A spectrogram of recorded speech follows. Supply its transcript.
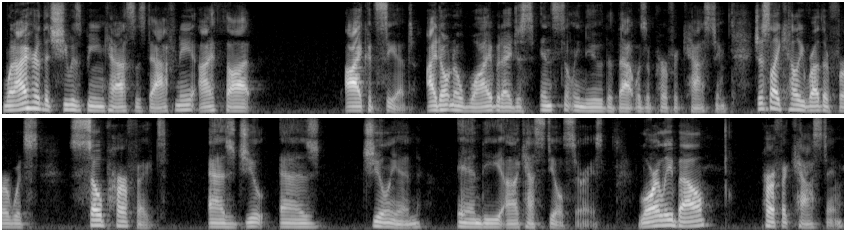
when I heard that she was being cast as Daphne, I thought, I could see it. I don't know why, but I just instantly knew that that was a perfect casting. Just like Kelly Rutherford was so perfect as Ju- as Julian in the uh, Casteel series. Lauralee Bell, perfect casting.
